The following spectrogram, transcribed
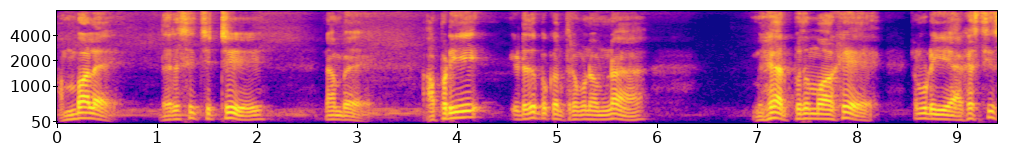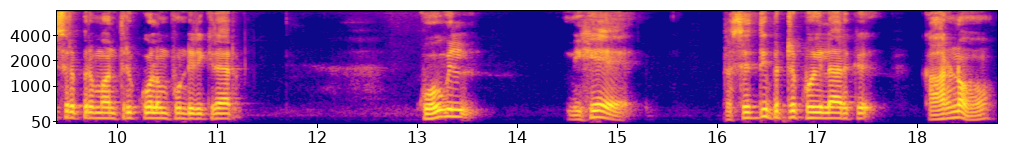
அம்பாளை தரிசிச்சுட்டு நம்ம அப்படியே இடது பக்கம் திரும்பினோம்னா மிக அற்புதமாக நம்முடைய அகஸ்தீஸ்வர பெருமான் திருக்கோலம் பூண்டிருக்கிறார். கோவில் மிக பிரசித்தி பெற்ற கோயிலாக இருக்குது காரணம்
